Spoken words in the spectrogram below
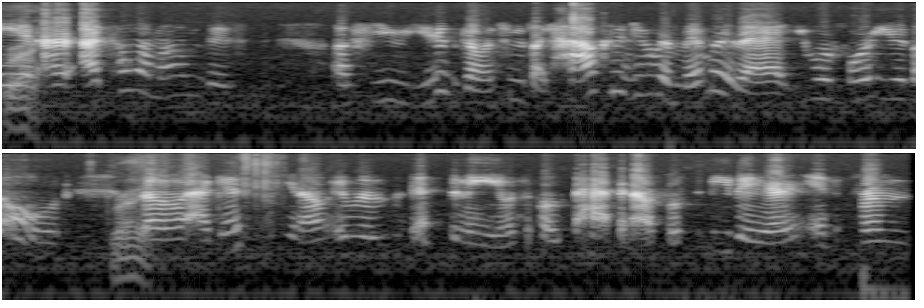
And right. I, I told my mom this a few years ago, and she was like, "How could you remember that? You were four years old." Right. So I guess you know it was destiny. It was supposed to happen. I was supposed to be there, and from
